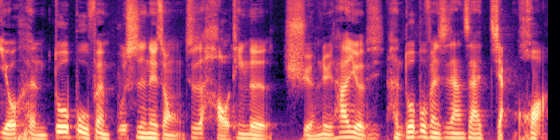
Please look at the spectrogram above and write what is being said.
有很多部分不是那种就是好听的旋律，它有很多部分实际上是在讲话。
